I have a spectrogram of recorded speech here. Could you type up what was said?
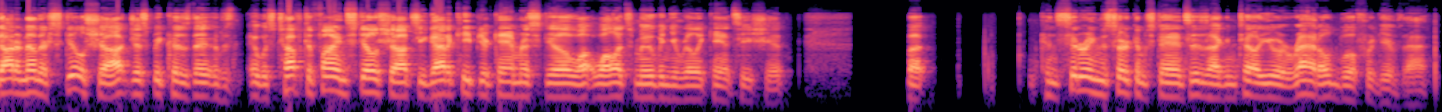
got another still shot just because the, it was it was tough to find still shots. You got to keep your camera still while, while it's moving. You really can't see shit. But considering the circumstances, I can tell you are rattled. We'll forgive that.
